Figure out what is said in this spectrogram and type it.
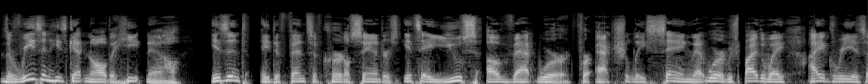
the reason he's getting all the heat now isn't a defense of Colonel Sanders. It's a use of that word for actually saying that word, which, by the way, I agree is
